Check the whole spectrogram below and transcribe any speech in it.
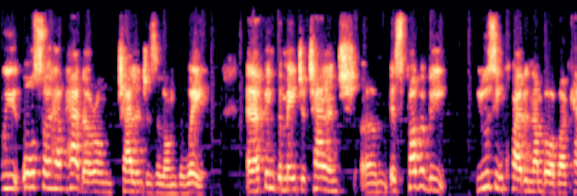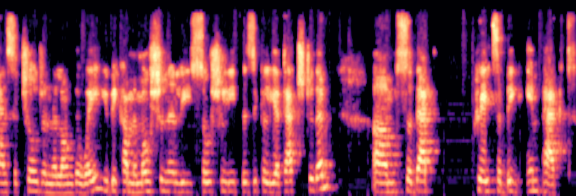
We also have had our own challenges along the way. And I think the major challenge um, is probably losing quite a number of our cancer children along the way. You become emotionally, socially, physically attached to them. Um, so that creates a big impact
